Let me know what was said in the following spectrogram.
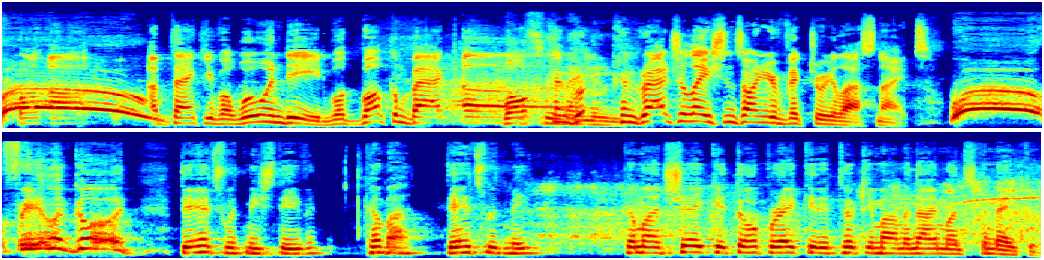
Well, uh, uh, thank you. Well, woo indeed. Well, welcome back. Uh, well, congr- congratulations on your victory last night. Woo! Feeling good. Dance with me, Stephen. Come on, dance with me. Come on, shake it, don't break it. It took your mama nine months to make it.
